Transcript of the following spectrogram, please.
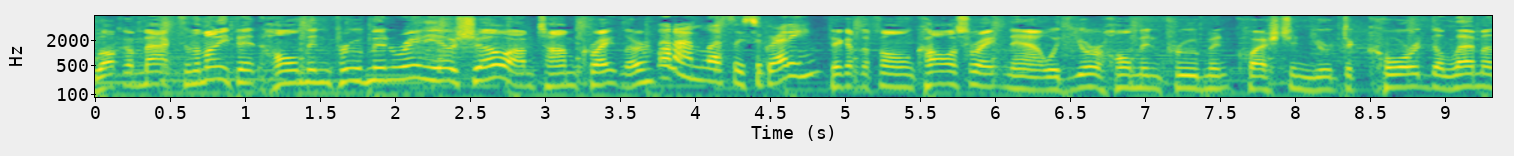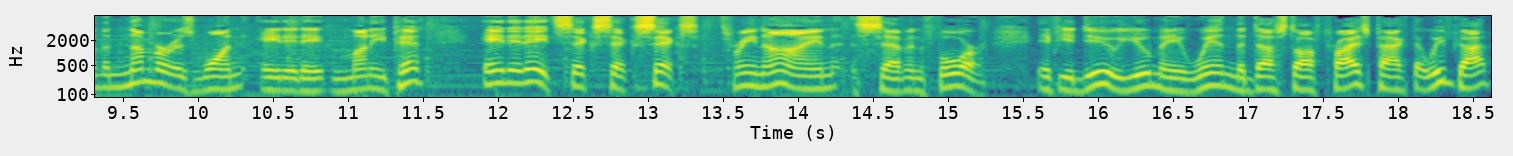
Welcome back to the Money Pit Home Improvement Radio Show. I'm Tom Kraeutler. And I'm Leslie Segrete. Pick up the phone, call us right now with your home improvement question, your decor dilemma. The number is 1 888 Money Pit. 888 666 3974. If you do, you may win the dust off prize pack that we've got,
